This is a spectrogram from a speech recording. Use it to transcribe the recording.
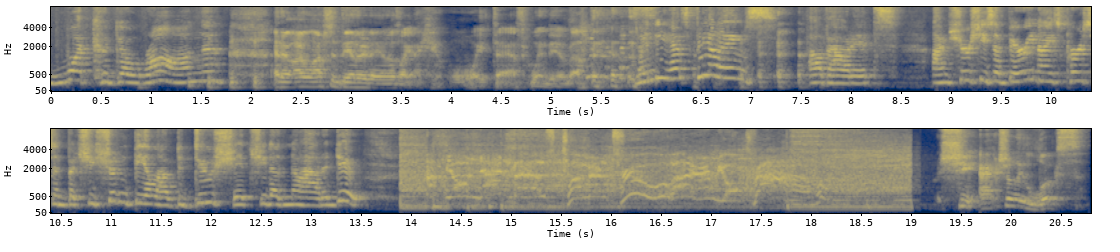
what could go wrong? I know. I watched it the other day and I was like, I can't wait to ask Wendy about this. Wendy has feelings about it. I'm sure she's a very nice person, but she shouldn't be allowed to do shit she doesn't know how to do. She actually looks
